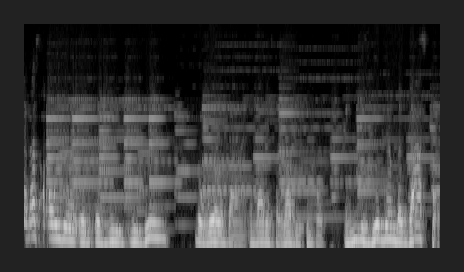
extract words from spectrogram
Yeah, that's all we do is, is we, we do the will of God, and that is to love these people. And you just give them the gospel.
